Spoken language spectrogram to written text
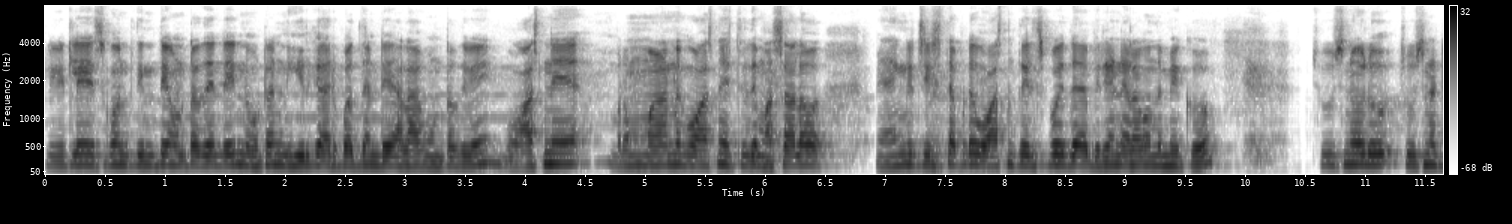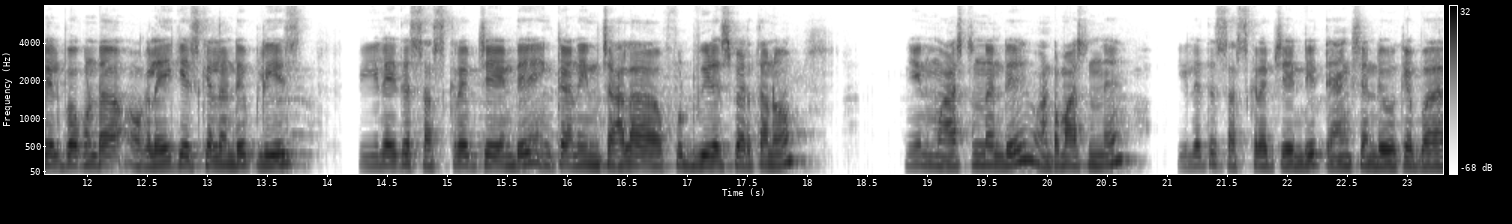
ప్లేట్లో వేసుకొని తింటే ఉంటుందండి. నోట నీరు కారిపోద్దండి. అలా ఉంటుంది. వాసనే బ్రహ్మాండంగా వాసన ఇస్తుంది. మసాలా మ్యాగ్నేట్ చేసేటప్పుడే వాసన తెలిసిపోద్ది ఆ బిర్యానీ ఎలా ఉందో మీకు? చూసిన వాళ్ళు చూసినట్టు వెళ్ళిపోకుండా ఒక లైక్ వేసుకెళ్ళండి ప్లీజ్. వీలైతే సబ్స్క్రైబ్ చేయండి. ఇంకా నేను చాలా ఫుడ్ వీడియోస్ పెడతాను. నేను మాస్టర్ని అండి వంట మాస్టర్ని. వీలైతే సబ్స్క్రైబ్ చేయండి. థ్యాంక్స్ అండి. Okay bye.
